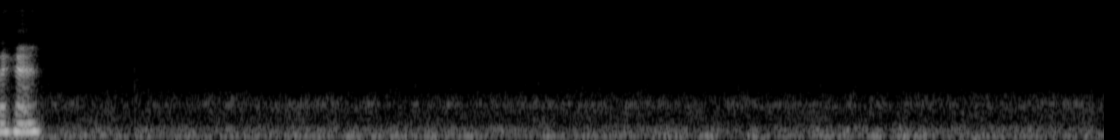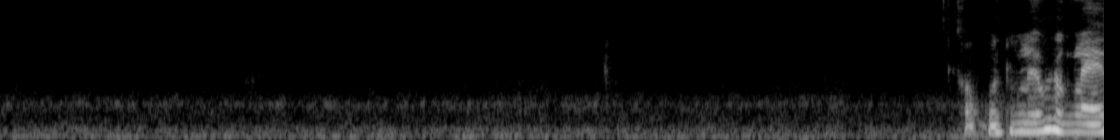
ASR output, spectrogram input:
นะคะ ขอบคุณทุกเรื่องทุกแรง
